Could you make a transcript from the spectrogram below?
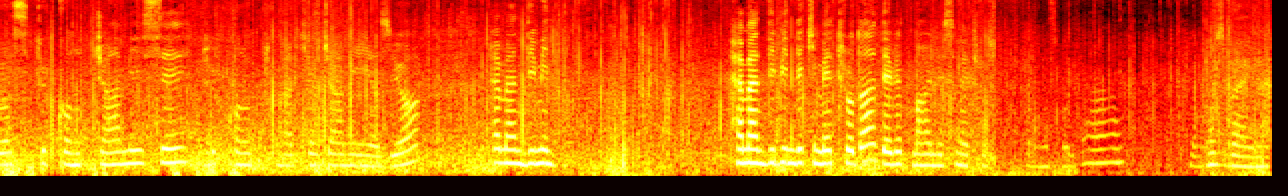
Burası Türk Konut Camisi. Türk Konut Merkez Camii yazıyor. Hemen dimin hemen dibindeki metroda Devlet Mahallesi metrosu. Kırmızı burada. Kırmızı bayrağı.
